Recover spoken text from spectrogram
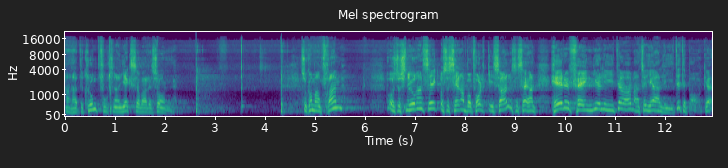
han hadde klumpfot. Når han gikk, så var det sånn. Så kom han fram. Og Så snur han seg og så ser han på folk i salen og så sier han, har du fengt lite av han, så gir han lite tilbake.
